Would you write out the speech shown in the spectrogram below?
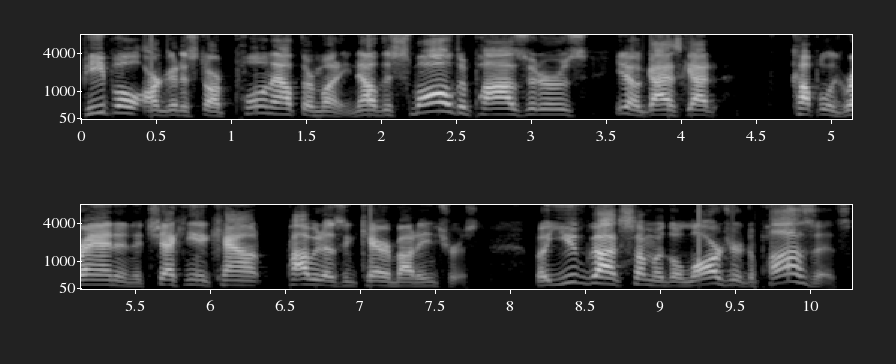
People are going to start pulling out their money. Now, the small depositors, you know, guys got a couple of grand in a checking account, probably doesn't care about interest. But you've got some of the larger deposits,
